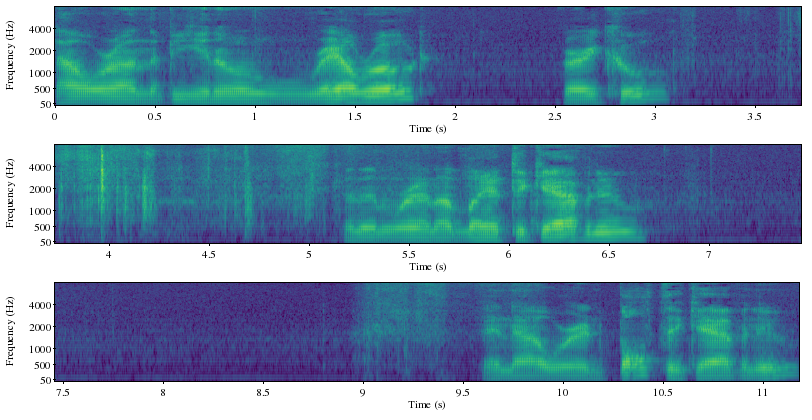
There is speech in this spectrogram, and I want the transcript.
Now we're on the B&O Railroad. Very cool. And then we're on Atlantic Avenue. And now we're in Baltic Avenue.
